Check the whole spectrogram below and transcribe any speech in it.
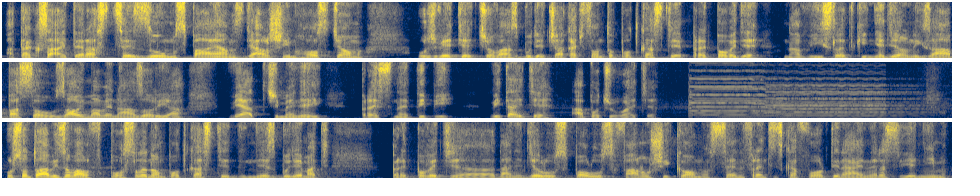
a tak sa aj teraz cez Zoom spájam s ďalším hosťom. Už viete, čo vás bude čakať v tomto podcaste, predpovede na výsledky nedelných zápasov, zaujímavé názory a viac či menej presné typy. Vítajte a počúvajte. Už som to avizoval v poslednom podcaste, dnes bude mať predpoveď eh, na nedelu spolu s fanúšikom San Francisco 49ers, jedním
